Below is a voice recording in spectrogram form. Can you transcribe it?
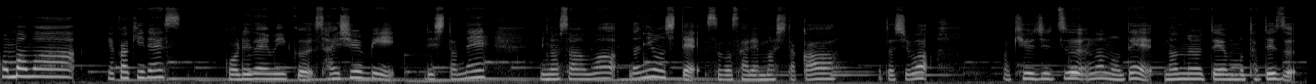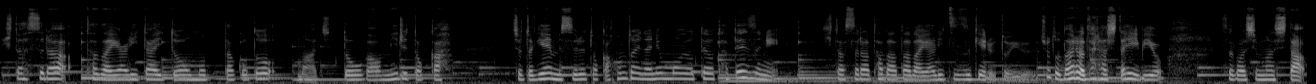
こんばんは、やかきです。ゴールデンウィーク最終日でしたね。皆さんは何をして過ごされましたか？私は休日なので何の予定も立てずひたすらただやりたいと思ったことまあちょっと動画を見るとかちょっとゲームするとか本当に何も予定を立てずにひたすらただただやり続けるというちょっとダラダラした日々を過ごしました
